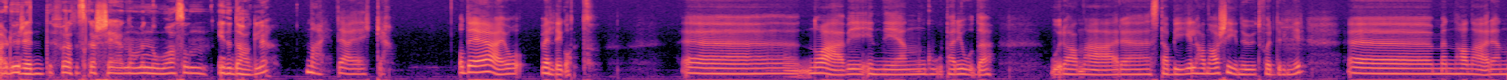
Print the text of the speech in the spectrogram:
Er du redd for at det skal skje noe med Noah sånn i det daglige? Nei, det er jeg ikke. Og det er jo veldig godt. Eh, nå er vi inne i en god periode hvor han er eh, stabil. Han har sine utfordringer. Eh, men han er en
